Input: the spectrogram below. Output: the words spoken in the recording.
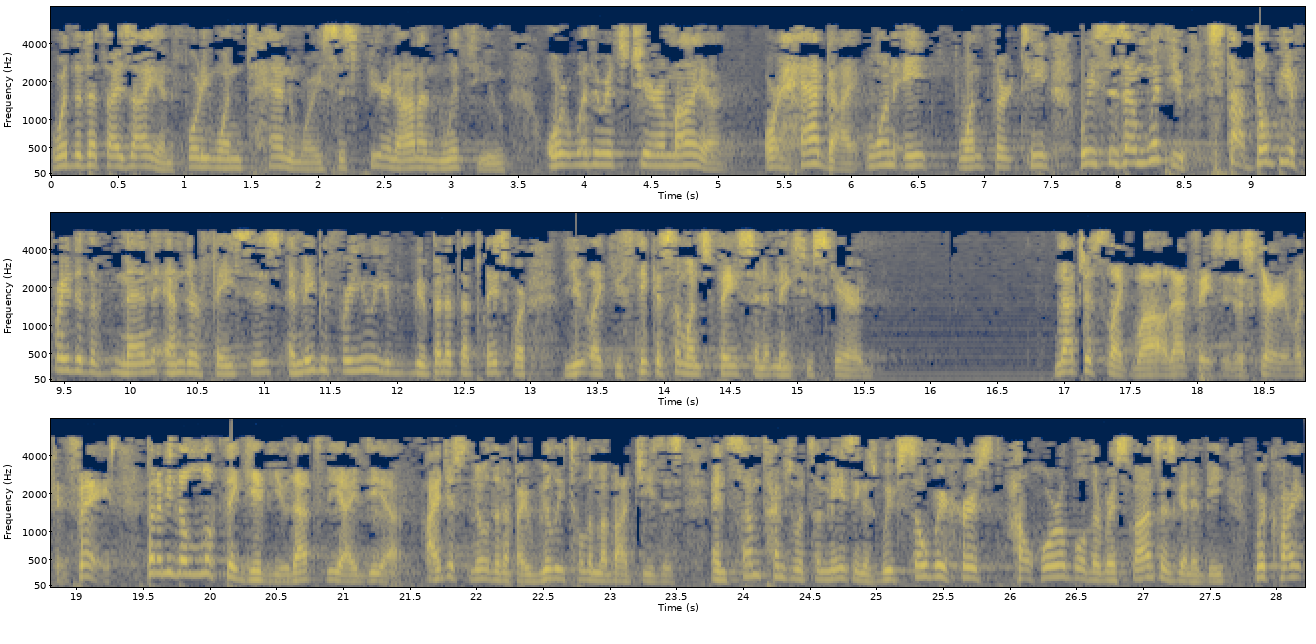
Whether that's Isaiah in 41:10, where he says, Fear not, I'm with you. Or whether it's Jeremiah or Haggai 1:8, 113, where he says, I'm with you. Stop. Don't be afraid of the men and their faces. And maybe for you, you've, you've been at that place where you, like, you think of someone's face and it makes you scared. Not just like, wow, that face is a scary looking face. But I mean, the look they give you, that's the idea. I just know that if I really told them about Jesus, and sometimes what's amazing is we've so rehearsed how horrible the response is going to be, we're quite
